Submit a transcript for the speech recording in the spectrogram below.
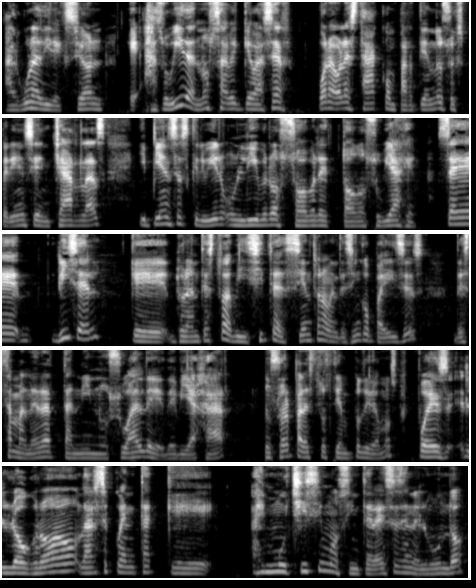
alguna dirección eh, a su vida, no sabe qué va a hacer. Por ahora está compartiendo su experiencia en charlas y piensa escribir un libro sobre todo su viaje. Se dice él que durante esta visita de 195 países, de esta manera tan inusual de, viajar, inusual para estos tiempos, digamos, pues logró darse cuenta que hay muchísimos intereses en el mundo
